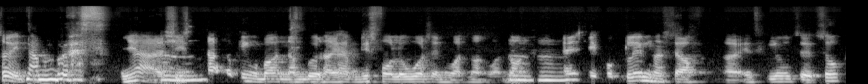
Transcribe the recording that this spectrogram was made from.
So it, Numbers. yeah, she hmm. start talking about numbers. I have these followers and whatnot, whatnot, hmm, hmm. and she proclaimed herself uh, influencer. So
